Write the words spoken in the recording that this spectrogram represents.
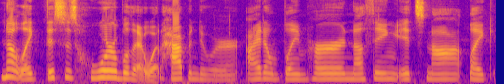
No, like this is horrible that what happened to her. I don't blame her. Nothing. It's not like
